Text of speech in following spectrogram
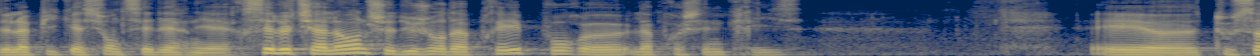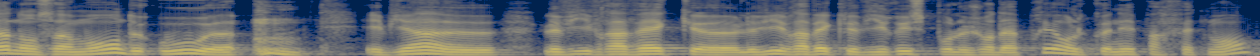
de l'application de ces dernières. C'est le challenge du jour d'après pour la prochaine crise. Et tout ça dans un monde où, eh bien, le, vivre avec, le vivre avec le virus pour le jour d'après, on le connaît parfaitement.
